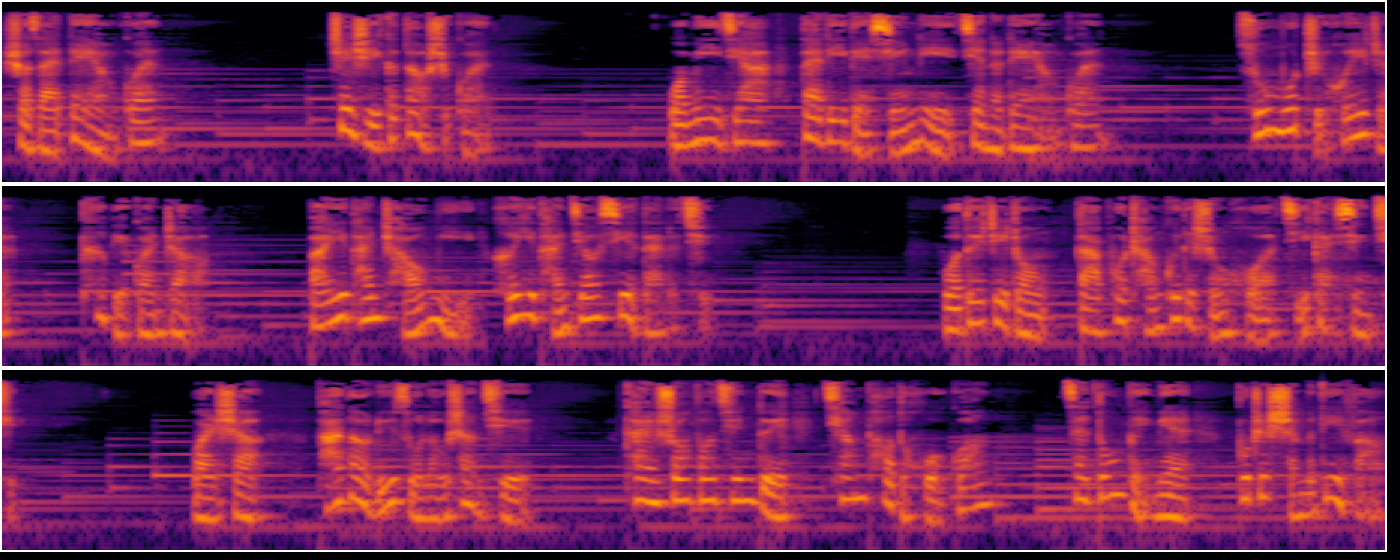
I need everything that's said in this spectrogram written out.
设在炼阳关，这是一个道士关。我们一家带了一点行李进了炼阳关，祖母指挥着，特别关照，把一坛炒米和一坛胶蟹带了去。我对这种打破常规的生活极感兴趣。晚上爬到旅组楼上去，看双方军队枪炮的火光，在东北面不知什么地方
